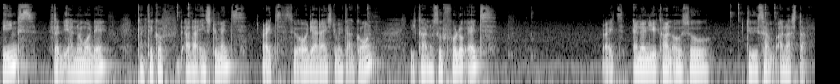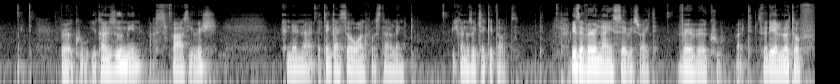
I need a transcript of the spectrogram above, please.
beams so they are no more there. You can take off the other instruments, right? So all the other instruments are gone. You can also follow it, right? And then you can also do some other stuff, right? Very cool. You can zoom in as far as you wish. And then I, I think I saw one for Starlink. You can also check it out. This is a very nice service, right? Very, very cool, right? So there are a lot of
